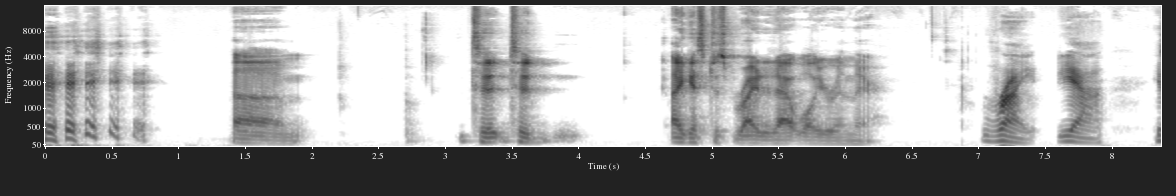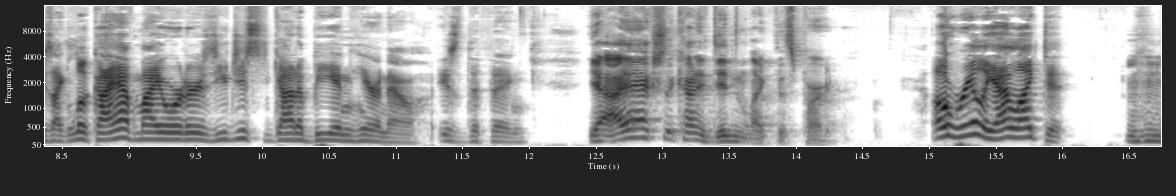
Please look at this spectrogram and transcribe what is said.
um, to to I guess just write it out while you're in there. right. Yeah. He's like, "Look, I have my orders. You just got to be in here now." Is the thing. Yeah, I actually kind of didn't like this part. Oh, really? I liked it. Mm-hmm.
